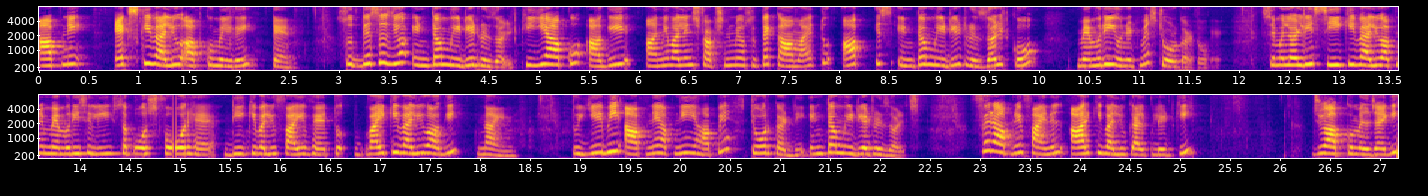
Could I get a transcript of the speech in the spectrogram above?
आपने एक्स की वैल्यू आपको मिल गई ten so this is your intermediate result कि ये आपको आगे आने वाले इंस्ट्रक्शन में हो सकता है काम आए। तो आप इस इंटरमीडिएट रिज़ल्ट को मेमोरी यूनिट में स्टोर कर दोगे। सिमिलरली सी की वैल्यू आपने मेमोरी से ली सपोज़ फोर है डी की वैल्यू फाइव है तो वाई की वैल्यू आ गई नाइन तो ये भी आपने अपनी यहाँ पे स्टोर कर दी इंटरमीडिएट रिज़ल्ट फिर आपने फाइनल आर की वैल्यू कैलकुलेट की, जो आपको मिल जाएगी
